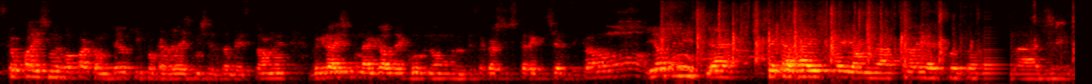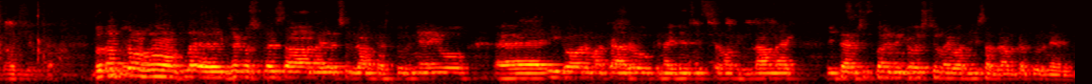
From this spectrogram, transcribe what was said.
Skopaliśmy chłopakom tyłki, pokazaliśmy się z dobrej strony. Wygraliśmy nagrodę główną w wysokości 4000 koron i oczywiście przekazaliśmy ją na stroje sportowe na dzieci. Dodatkowo Fle- Grzegorz Flesza, najlepszy bramkarz turnieju, e, Igor Makaruk, najwięcej strzelonych bramek i ten przystojny gościu, najładniejsza bramka turnieju.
